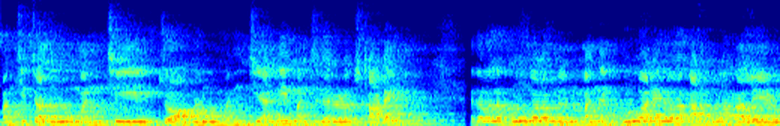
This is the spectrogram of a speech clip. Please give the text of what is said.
మంచి చదువు మంచి జాబ్లు మంచి అన్నీ మంచి జరగడం స్టార్ట్ అవుతుంది అయితే వాళ్ళ గురుబలం మంచి గురువు అనేది వాళ్ళకి అనుకూలంగా లేడు.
